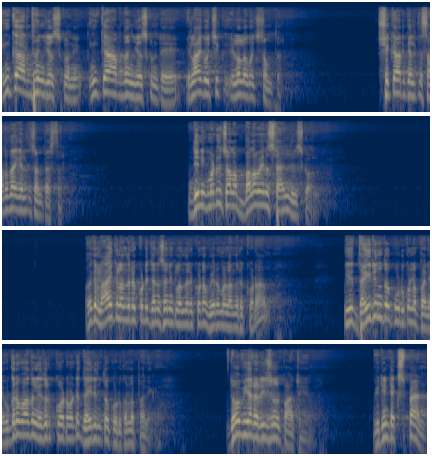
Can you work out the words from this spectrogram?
ఇంకా అర్థం చేసుకొని ఇంకా అర్థం చేసుకుంటే ఇలాగ వచ్చి ఇళ్ళలోకి వచ్చి చంపుతారు. షికార్కి వెళ్తే సరదాకి వెళ్తే చంపేస్తారు. దీనికి మటుకు చాలా బలమైన స్టాండ్ తీసుకోవాలి. అందుకే నాయకులందరికీ కూడా జన సైనికులందరికీ కూడా వీరమలందరికీ కూడా ఇది ధైర్యంతో కూడుకున్న పని ఉగ్రవాదులను ఎదుర్కోవడం అంటే ధైర్యంతో కూడుకున్న పని. Though we are a regional party we didn't expand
